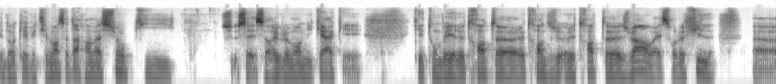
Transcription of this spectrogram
Et donc, effectivement, cette information qui, ce, règlement MICA qui est, qui est tombé le 30, euh, le 30, le 30 juin ouais, sur le fil, euh,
